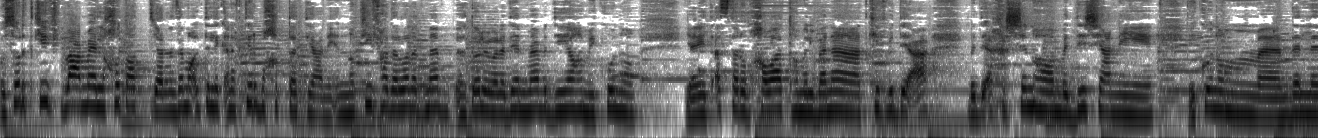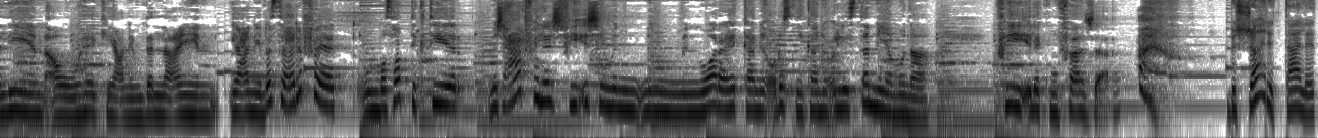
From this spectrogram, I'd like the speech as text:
وصرت كيف بعمل خطط. يعني زي ما قلت لك أنا كتير بخطط يعني إنه كيف هذا الولد ما ب... هدول الولدين ما بدي إياهم يكونوا يعني يتأثروا بخواتهم البنات. كيف بدي أ... بدي أخشنهم؟ بديش يعني يكونوا مدللين أو هيك يعني مدلعين. يعني بس عرفت وانبسطت كتير. مش عارفة ليش في إشي من من من ورا هيك كان يقرصني كان يقول لي استني يا منى في إلك مفاجأة. بالشهر الثالث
